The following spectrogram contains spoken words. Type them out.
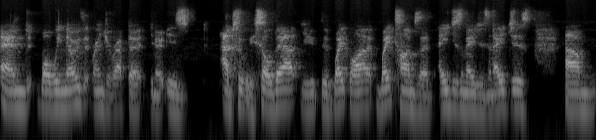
and while we know that ranger raptor you know is absolutely sold out you the wait wait times are ages and ages and ages um,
